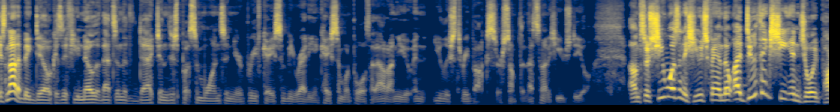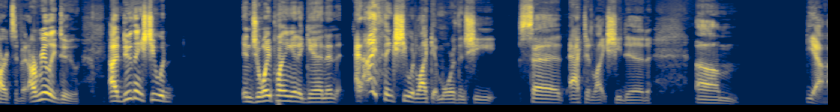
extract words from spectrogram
it's not a big deal because if you know that that's in the deck, then just put some ones in your briefcase and be ready in case someone pulls that out on you and you lose three bucks or something. That's not a huge deal. Um, so she wasn't a huge fan, though. I do think she enjoyed parts of it. I really do. I do think she would enjoy playing it again, and and I think she would like it more than she said acted like she did. Um, yeah,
